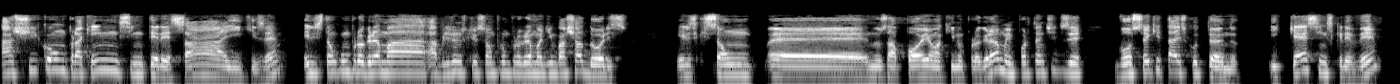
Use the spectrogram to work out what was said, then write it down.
a Chicom, para quem se interessar e quiser, eles estão com um programa, abriram inscrição para um programa de embaixadores. Eles que são é, nos apoiam aqui no programa, é importante dizer, você que está escutando e quer se inscrever,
